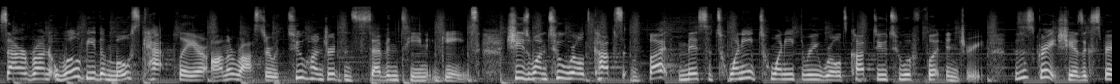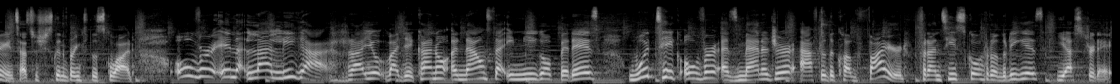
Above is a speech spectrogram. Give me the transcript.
Sauerbrunn will be the most capped player on the roster with 217 games. She's won two World Cups but missed a 2023 World Cup due to a foot injury. This is great. She has experience. That's what she's going to bring to the squad. Over in La Liga, Rayo Vallecano announced that Inigo Perez would take over as manager after the club fired Francisco Rodriguez yesterday.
